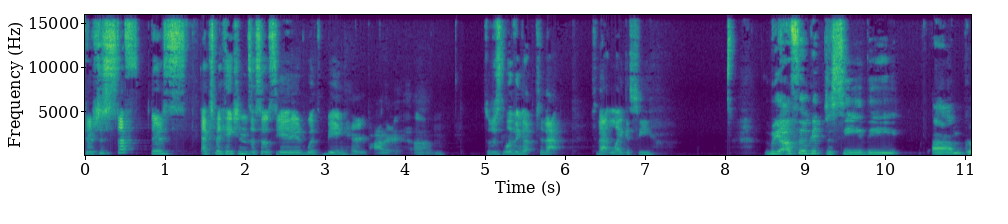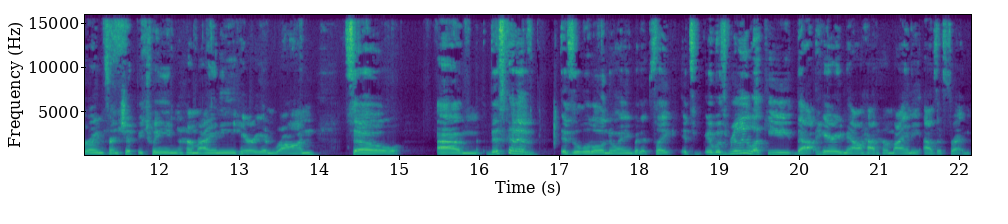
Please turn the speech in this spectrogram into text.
there's just stuff there's expectations associated with being Harry Potter. Um, so just living up to that to that legacy. We also get to see the um, growing friendship between Hermione, Harry, and Ron. So um, this kind of is a little annoying, but it's like it's it was really lucky that Harry now had Hermione as a friend.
